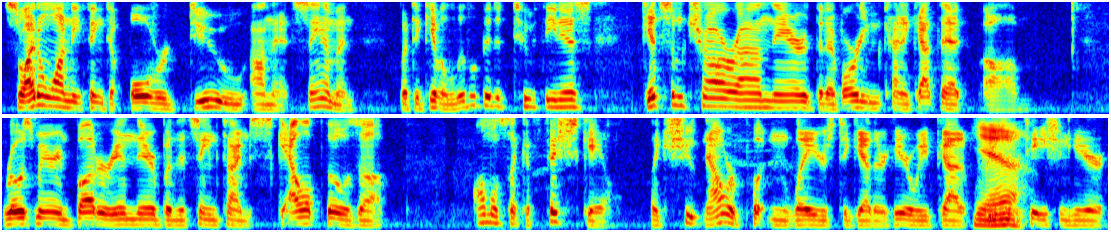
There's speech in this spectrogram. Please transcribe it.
so I don't want anything to overdo on that salmon, but to give a little bit of toothiness, get some char on there that I've already kind of got that um, rosemary and butter in there, but at the same time, scallop those up almost like a fish scale. Like, shoot, now we're putting layers together here. We've got a Yeah. presentation here,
